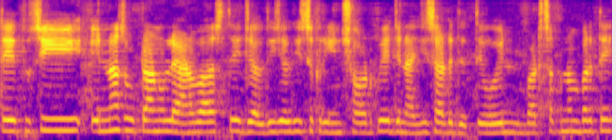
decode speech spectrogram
ਤੇ ਤੁਸੀਂ ਇਹਨਾਂ ਸੂਟਾਂ ਨੂੰ ਲੈਣ ਵਾਸਤੇ ਜਲਦੀ ਜਲਦੀ ਸਕਰੀਨਸ਼ਾਟ ਭੇਜਣਾ ਜੀ ਸਾਡੇ ਦਿੱਤੇ ਹੋਏ WhatsApp ਨੰਬਰ ਤੇ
